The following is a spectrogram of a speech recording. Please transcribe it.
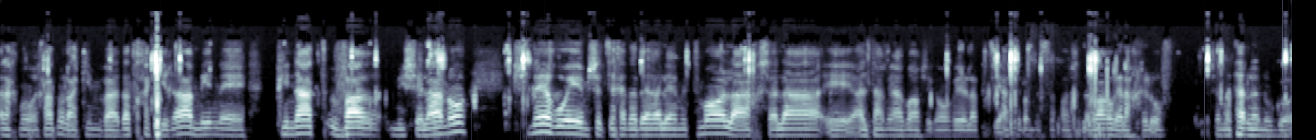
אנחנו החלטנו להקים ועדת חקירה, מין פינת ור משלנו. שני אירועים שצריך לדבר עליהם אתמול, ההכשלה על תמי אברהם, שגם הובילה לפציעה שלו בסופו של דבר, ולחילוף שנתן לנו גול.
